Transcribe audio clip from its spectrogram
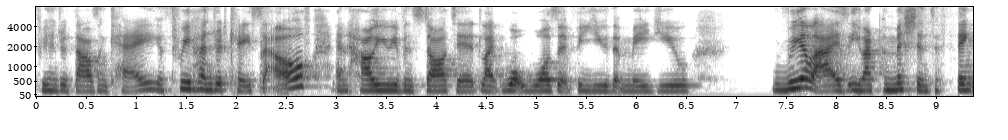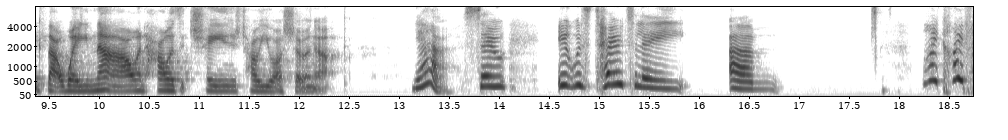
300,000k, your 300k self and how you even started. Like what was it for you that made you realize that you had permission to think that way now and how has it changed how you are showing up? Yeah. So it was totally um like I've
